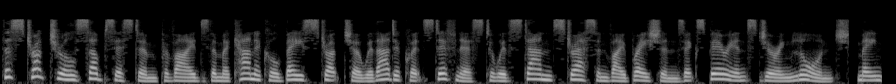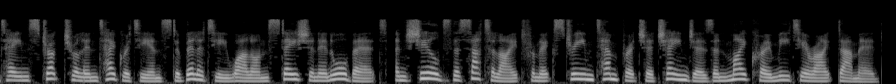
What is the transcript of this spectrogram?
The structural subsystem provides the mechanical base structure with adequate stiffness to withstand stress and vibrations experienced during launch, maintains structural integrity and stability while on station in orbit, and shields the satellite from extreme temperature changes and micrometeorite damage.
